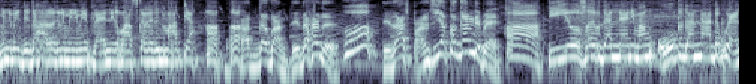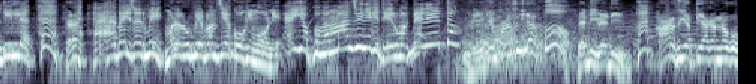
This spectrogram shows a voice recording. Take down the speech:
මෙන්න මේ දෙදහ අරගෙන මෙන්න මේ ප්ලෑන් එක පාස් කරලා දෙන්න මහත්තයා. ආ, ආ. කද්ද බං දෙදහද දෙදස් පන්සියක්ව ගන්න එපෑ. ආ ටීයෝ සර් දන්නෑනි මං ඕක ගන්න අඩපු ඇඳිල්ල. හැබැයි සර් මේ මට රුපියල් පන්සියක් ඕකෙන් ඕනේ. ඇයි අප මංමාන්සවිනගේ තේරුමක් නැත්තම් මේකෙන් පන්සියක් වැඩි වැඩි? හාරසියක් තියාගන්නකෝ.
